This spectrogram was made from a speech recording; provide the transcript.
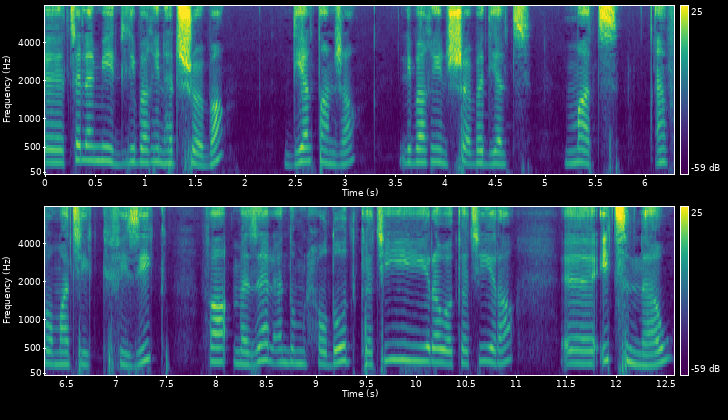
التلاميذ آه، اللي باغيين هاد الشعبة ديال طنجة اللي باغيين الشعبة ديال math informatique physique فمازال عندهم الحظوظ كثيرة وكثيرة يتسناو.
